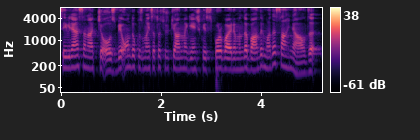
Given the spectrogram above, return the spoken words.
Sevilen sanatçı Ozbi 19 Mayıs Atatürk'ü Anma Gençlik ve Spor Bayramı'nda Bandırma'da sahne aldı.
